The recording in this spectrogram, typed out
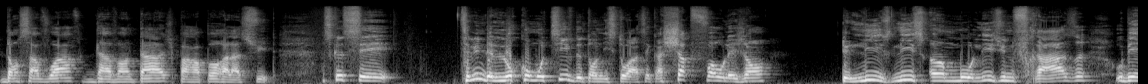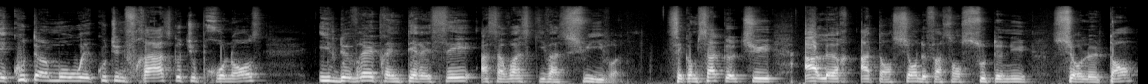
d'en savoir davantage par rapport à la suite. Parce que c'est c'est l'une des locomotives de ton histoire, c'est qu'à chaque fois où les gens lise, lise un mot, lise une phrase, ou bien écoute un mot ou écoute une phrase que tu prononces, ils devraient être intéressés à savoir ce qui va suivre. C'est comme ça que tu as leur attention de façon soutenue sur le temps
